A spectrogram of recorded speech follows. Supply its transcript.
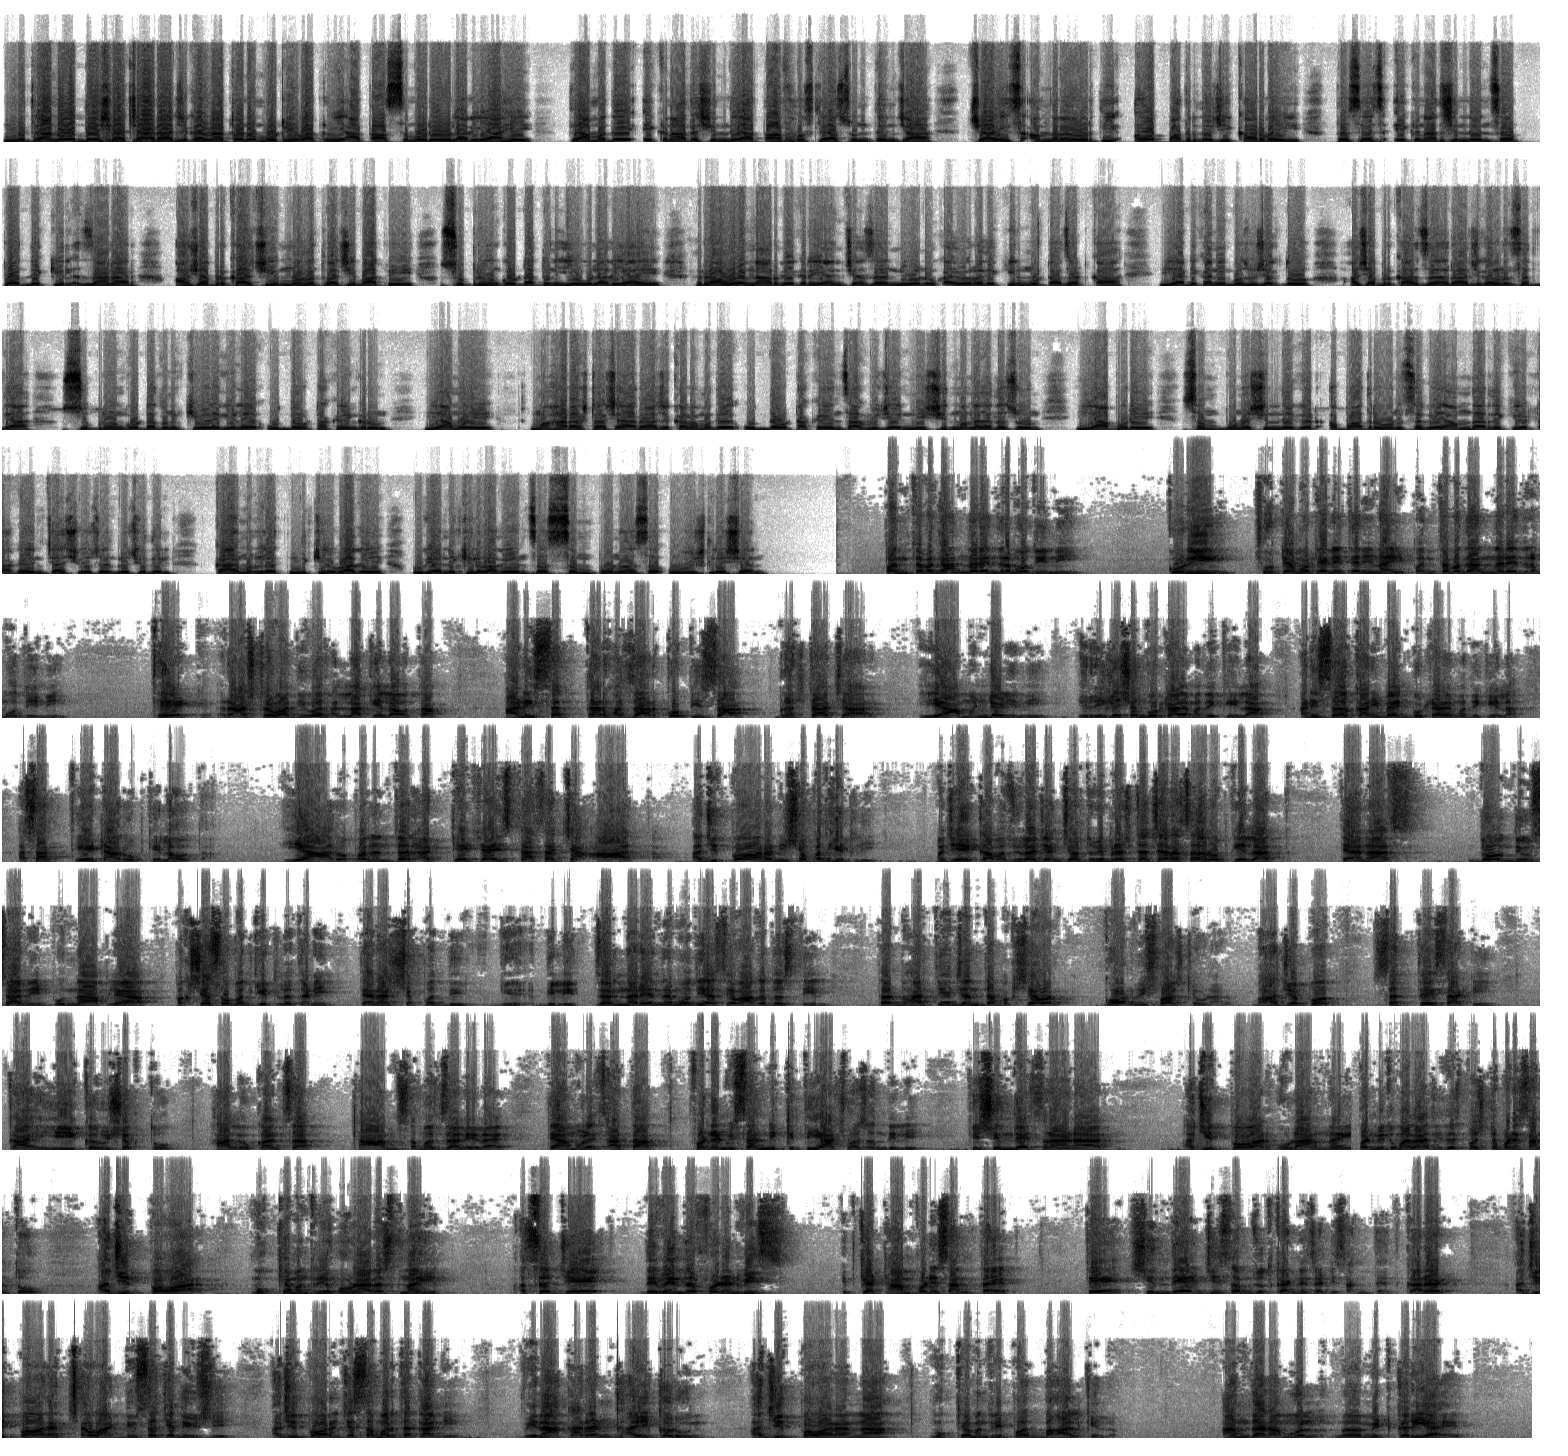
मित्रांनो देशाच्या राजकारणातून मोठी बातमी आता समोर येऊ लागली आहे. त्यामध्ये एकनाथ शिंदे आता फसले असून त्यांच्या चाळीस आमदारांवरती अपात्रतेची कारवाई तसेच एकनाथ शिंदेचं पद देखील जाणार अशा प्रकारची महत्वाची बातमी सुप्रीम कोर्टातून येऊ लागली आहे. राहुल नार्वेकर यांच्यासह निवडणूक आयोगाला देखील मोठा झटका या ठिकाणी बसू शकतो. अशा प्रकारचं राजकारण सध्या सुप्रीम कोर्टातून खेळलं गेलंय उद्धव ठाकरेंकडून. यामुळे महाराष्ट्राच्या राजकारणामध्ये उद्धव ठाकरेंचा विजय निश्चित मानला जात असून यापुढे संपूर्ण शिंदेगड अपात्र होऊन सगळे आमदार देखील ठाकरेंच्या शिवसेनेत प्रवेश करतील. काय म्हणलेत निखिल वागळे उद्या निखिल वाघे यांचं संपूर्ण असं विश्लेषण. पंतप्रधान नरेंद्र मोदींनी कोणी छोट्या मोठ्या नेत्यांनी नाही पंतप्रधान नरेंद्र मोदींनी थेट राष्ट्रवादीवर हल्ला केला होता आणि सत्तर हजार कोटीचा भ्रष्टाचार या मंडळींनी इरिगेशन घोटाळ्यामध्ये केला आणि सहकारी बँक घोटाळ्यामध्ये केला असा थेट आरोप केला होता. या आरोपानंतर अठ्ठेचाळीस तासाच्या आत अजित पवारांनी शपथ घेतली. म्हणजे एका बाजूला ज्यांच्यावर तुम्ही भ्रष्टाचाराचा आरोप केलात त्यांनाच दोन दिवसांनी पुन्हा आपल्या पक्षासोबत घेतलं आणि त्यांना शपथ दि- दिली जर नरेंद्र मोदी असे वागत असतील तर भारतीय जनता पक्षावर कोण विश्वास ठेवणार? भाजप सत्तेसाठी काहीही करू शकतो हा लोकांचा ठाम समज झालेला आहे. त्यामुळेच आता फडणवीसांनी किती आश्वासन दिली की शिंदेच राहणार अजित पवार होणार नाही. पण मी तुम्हाला आज इथे स्पष्टपणे सांगतो अजित पवार मुख्यमंत्री होणारच नाहीत. असं जे देवेंद्र फडणवीस इतक्या ठामपणे सांगतायत ते शिंदे यांची समजूत काढण्यासाठी सांगतायत. कारण अजित पवारांच्या वाढदिवसाच्या दिवशी अजित पवारांच्या समर्थकांनी विनाकारण घाई करून अजित पवारांना मुख्यमंत्री पद बहाल केलं. आमदार अमोल मिटकरी आहेत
